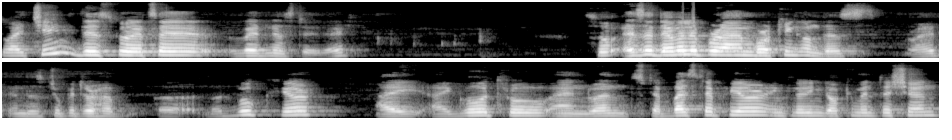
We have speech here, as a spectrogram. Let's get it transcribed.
So I change this to let's say Wednesday, right? So as a developer, I am working on this, right, in this Jupyter Hub uh, notebook here. I, I go through and run step by step here, including documentation,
